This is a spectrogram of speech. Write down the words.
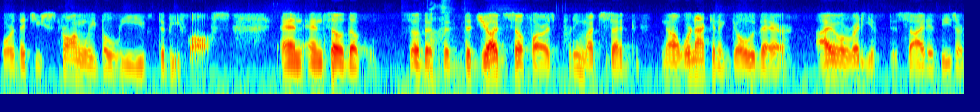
or that you strongly believe to be false. And and so the so the, the, the judge so far has pretty much said, no, we're not going to go there. I already have decided these are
